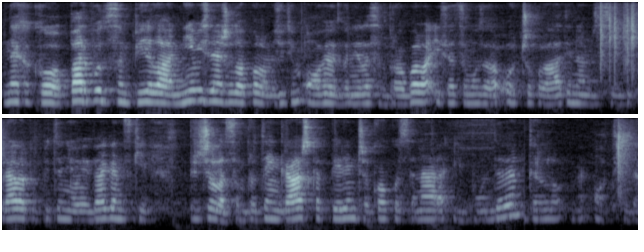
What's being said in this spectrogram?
Nekako, par puta sam pila, nije mi se nešto dopalo, međutim, ove od vanila sam probala i sad sam uzela od čokoladi, nam se ti prava po pitanju ove veganski. Pričala sam protein graška, pirinča, kokosa, nara i bundeve. Grlo me otkida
